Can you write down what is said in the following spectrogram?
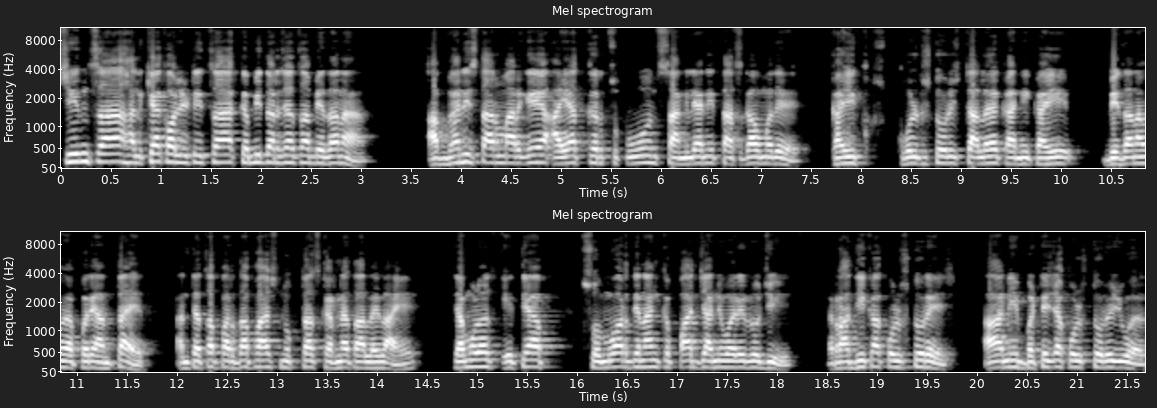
चीनचा हलक्या क्वालिटीचा कमी दर्जाचा बेदाना अफगाणिस्तान मार्गे आयात कर चुकवून सांगली आणि तासगावमध्ये काही कोल्ड स्टोरेज चालक आणि काही बेदाना व्यापारी आणतायत आणि त्याचा पर्दाफाश नुकताच करण्यात आलेला आहे. त्यामुळं येत्या सोमवार दिनांक पाच जानेवारी रोजी राधिका कोल्ड स्टोरेज आणि बटेजा कोल्ड स्टोरेजवर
